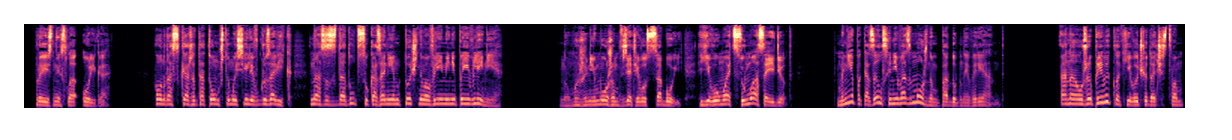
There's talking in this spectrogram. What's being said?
— произнесла Ольга. «Он расскажет о том, что мы сели в грузовик. Нас сдадут с указанием точного времени появления». «Но мы же не можем взять его с собой. Его мать с ума сойдет. Мне показался невозможным подобный вариант. Она уже привыкла к его чудачествам.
